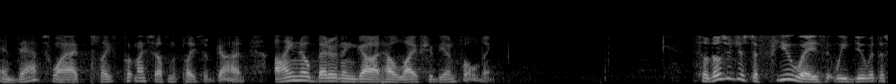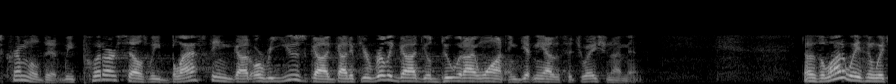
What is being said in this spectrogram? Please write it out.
And that's why I place, put myself in the place of God. I know better than God how life should be unfolding. So those are just a few ways that we do what this criminal did. We put ourselves, we blaspheme God, or we use God. God, if you're really God, you'll do what I want and get me out of the situation I'm in. Now, there's a lot of ways in which,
